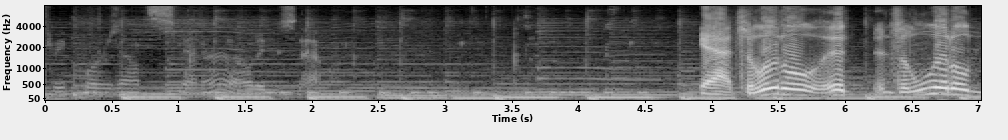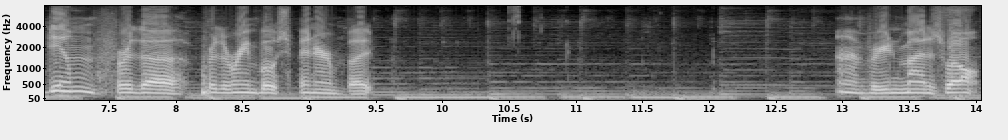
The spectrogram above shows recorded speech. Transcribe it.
Three quarters ounce spinner. I'll use that one. Yeah, it's a little it, it's a little dim for the for the rainbow spinner, but uh, I figured might as well.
